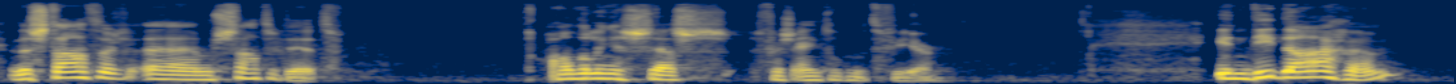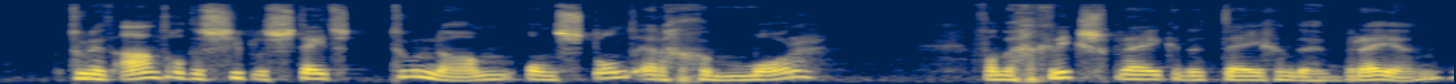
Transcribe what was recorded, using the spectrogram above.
En dan staat er, staat er dit. Handelingen 6, vers 1 tot en met 4. In die dagen, toen het aantal discipelen steeds toenam, ontstond er gemor van de Grieks sprekende tegen de Hebreeën,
